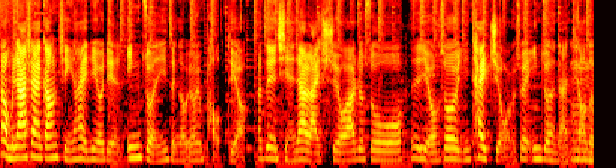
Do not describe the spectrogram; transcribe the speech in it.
那我们家现在钢琴它已经有点音准，已经整个有点跑调。他之前请人家来修啊，就说那有时候已经太久了，所以音准很难调的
